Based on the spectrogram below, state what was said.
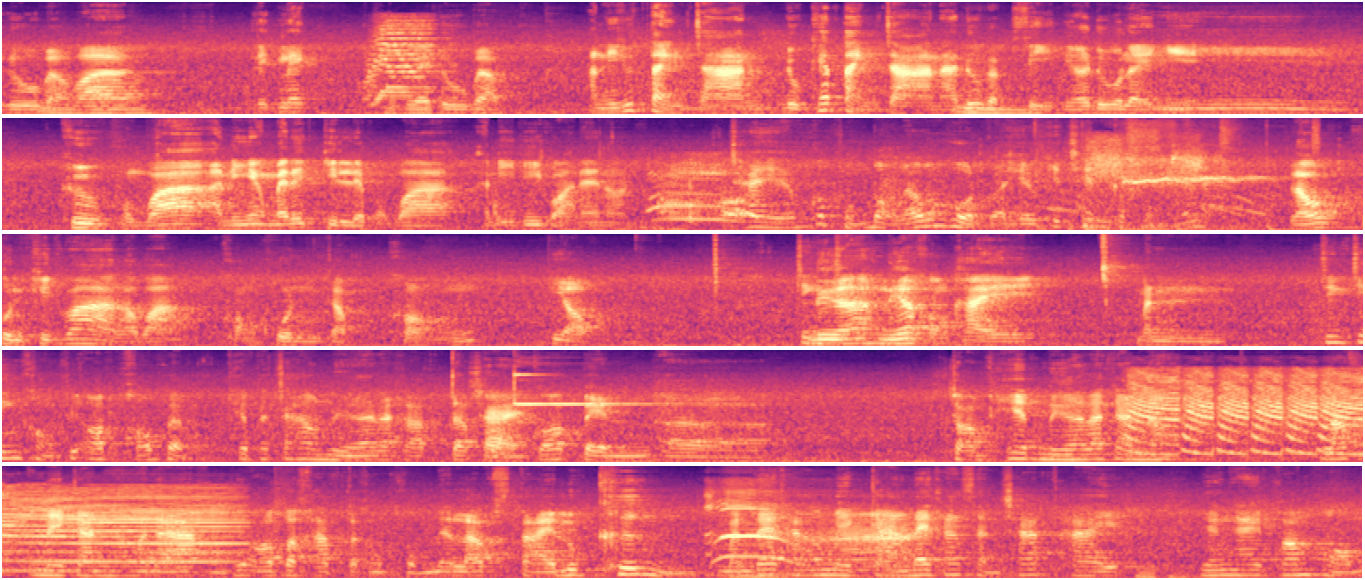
ดูแบบว่าเล็กเล็กๆดูแบบ อันนี้ดูแต่งจานดูแค่แต่งจานนะดูแบบสีเนื้อดูอะไรอย่างนี้ คือผมว่าอันนี้ยังไม่ได้กินเลยผมว่าอันนี้ดีกว่าแน่นอน ใช่ครับก็ผมบอกแล้วว่าโหดกว่าเฮลคิทเช่นกับผมนั่นแหละแล้วคุณคิดว่าระหว่างของคุณกับของพี่ออฟ จริงๆ เนื้อเนื้อของใครมัน จริง ๆ ของพี่ออฟเขาแบบเทพเจ้าเนื้อนะครับ แต่ผใช่ มก็เป็นเอ่อจอมเทพเนื้อแล้วกันเนาะรับอเมริกันธรรมดาของพี่ออฟอะครับ แต่ของผมเนี่ยรับสไตล์ลูกครึ่ง มันได้ทั้งอเมริกันได้ทั้งสัญชาติไทย ยังไงความหอม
